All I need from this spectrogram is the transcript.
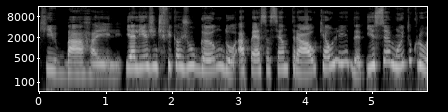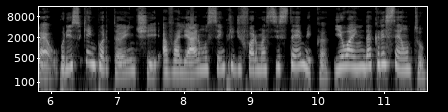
que barra ele. E ali a gente fica julgando a peça central, que é o líder. Isso é muito cruel. Por isso que é importante avaliarmos sempre de forma sistêmica. E eu ainda acrescento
